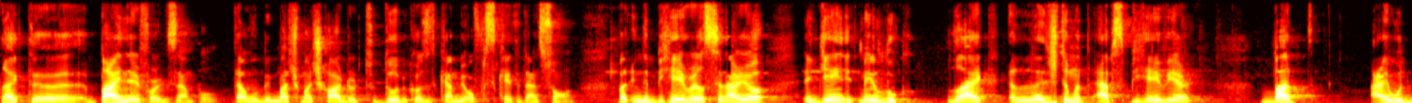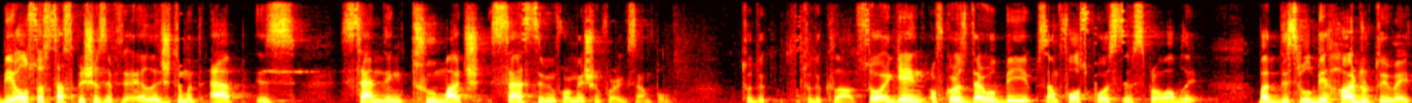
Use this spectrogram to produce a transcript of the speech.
like the binary, for example, that will be much, much harder to do because it can be obfuscated and so on. But in the behavioral scenario, again, it may look like a legitimate app's behavior, but I would be also suspicious if a legitimate app is sending too much sensitive information, for example, to the, to the cloud. So again, of course, there will be some false positives probably, but this will be harder to evade.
